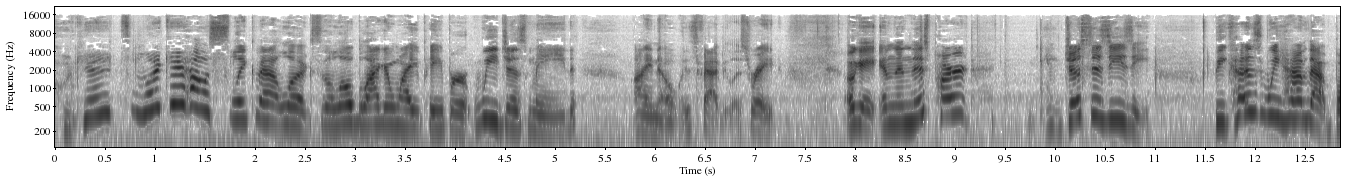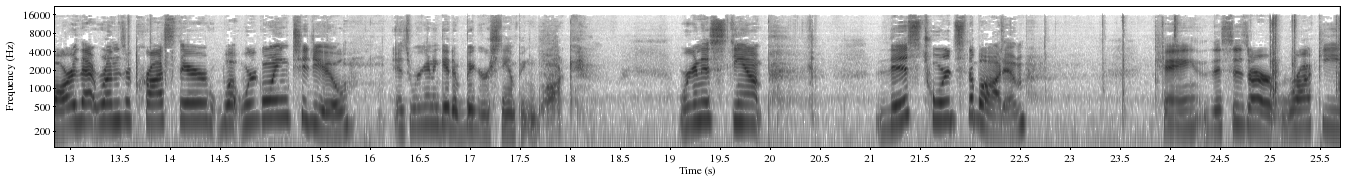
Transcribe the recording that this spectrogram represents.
Look at, look at how slick that looks. The little black and white paper we just made. I know, it's fabulous, right? Okay, and then this part, just as easy. Because we have that bar that runs across there, what we're going to do is we're going to get a bigger stamping block. We're going to stamp this towards the bottom. Okay, this is our rocky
